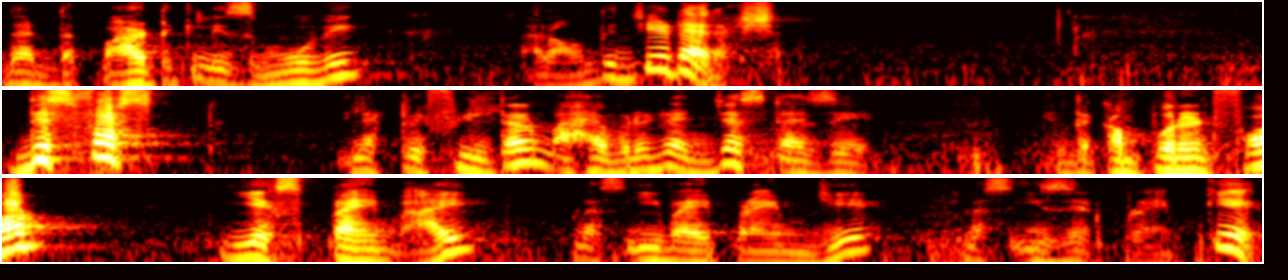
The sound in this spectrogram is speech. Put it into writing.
that the particle is moving along the j direction. This first electric field term I have written just as a in the component form E x prime i plus E y prime j plus E z prime k.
